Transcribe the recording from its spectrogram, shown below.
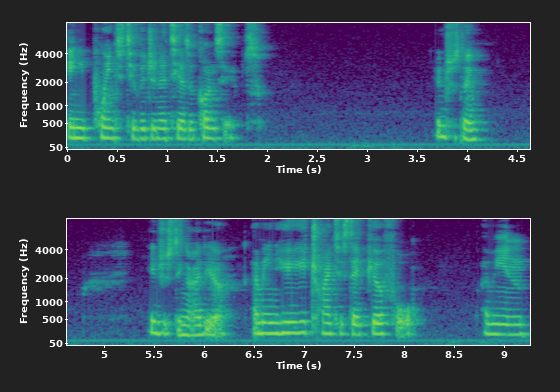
any point to virginity as a concept Interesting. Interesting idea. I mean, who are you trying to stay pure for? I mean,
